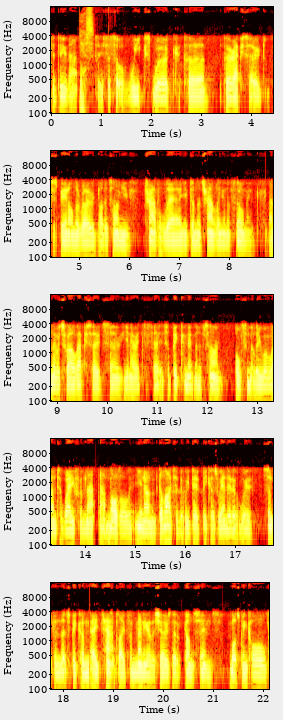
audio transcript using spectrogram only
to do that. Yes. So it's a sort of week's work per per episode, just being on the road. By the time you've travelled there, you've done the travelling and the filming, and there were 12 episodes. So you know, it's uh, it's a big commitment of time. Ultimately, we went away from that that model. You know, and I'm delighted that we did because we ended up with something that's become a template for many other shows that have gone since. What's been called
